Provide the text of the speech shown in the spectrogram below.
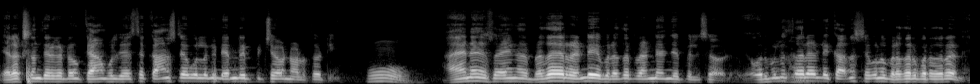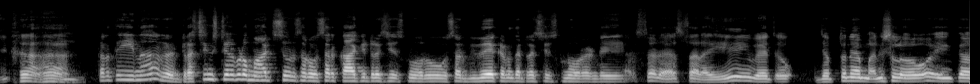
ఎలక్షన్ తిరగడం క్యాంపులు చేస్తే కానిస్టేబుల్కి డిన్నర్ ఇప్పించేవాడు వాళ్ళతోటి. ఆయనే స్వయంగా బ్రదర్ రండి బ్రదర్ రండి అని చెప్పి పిలిచేవాడు. ఎవరు పిలుస్తారండి? కానిస్టేబుల్ బ్రదర్ బ్రదర్ అని. తర్వాత ఈయన డ్రెస్సింగ్ స్టైల్ కూడా మార్చేవారు సార్. ఒకసారి కాకి డ్రెస్ చేసుకున్నారు ఒకసారి వివేకానంద డ్రెస్ చేసుకున్నారు అండి వేస్తాడు వేస్తారు అవి చెప్తూనే మనిషిలో ఇంకా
